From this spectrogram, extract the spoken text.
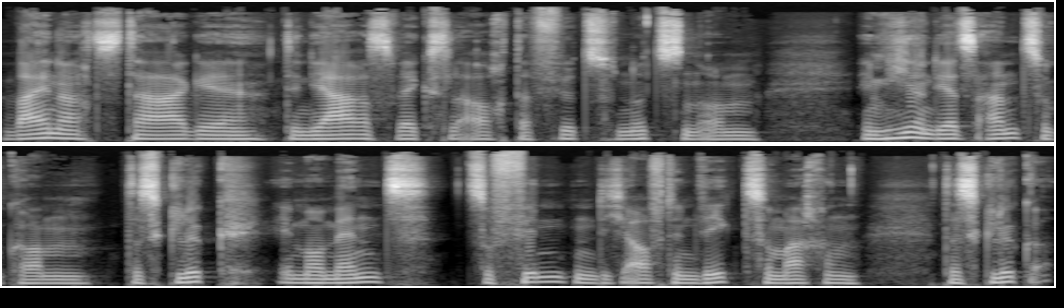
Weihnachtstage, den Jahreswechsel auch dafür zu nutzen, um im Hier und Jetzt anzukommen, das Glück im Moment zu finden, dich auf den Weg zu machen, das Glück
